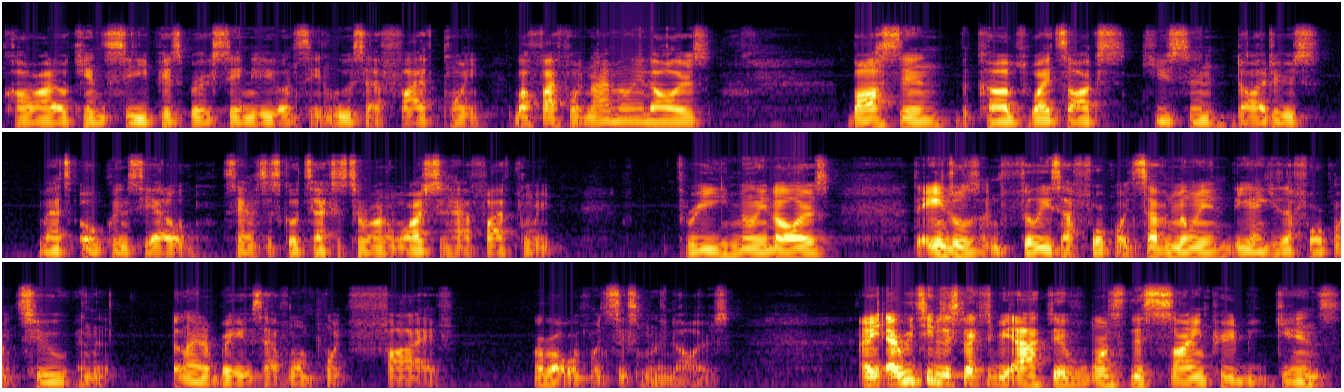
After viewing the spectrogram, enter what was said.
Colorado, Kansas City, Pittsburgh, San Diego, and St. Louis have five point about five point nine million dollars. Boston, the Cubs, White Sox, Houston, Dodgers, Mets, Oakland, Seattle, San Francisco, Texas, Toronto, Washington have five point three million dollars. The Angels and Phillies have four point seven million. The Yankees have four point two, and the Atlanta Braves have one point five, or about one point six million dollars. I mean, every team is expected to be active once this signing period begins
